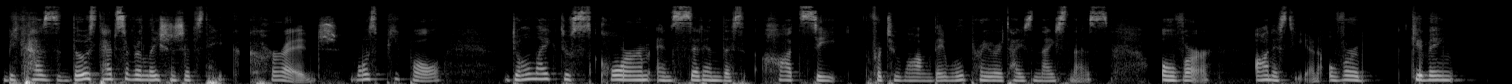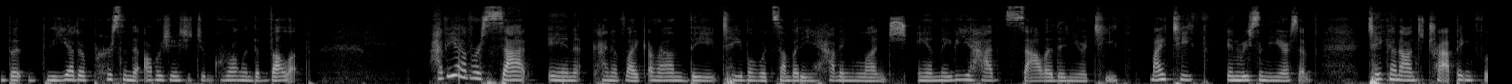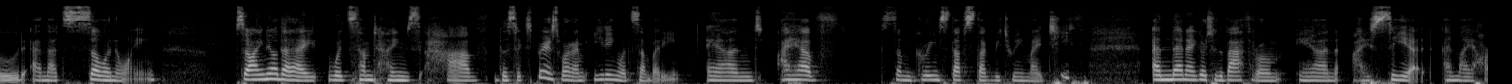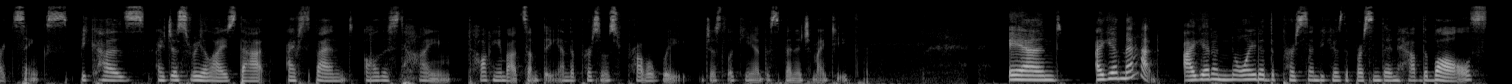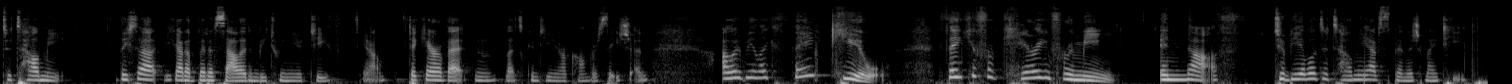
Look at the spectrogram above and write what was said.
because those types of relationships take courage. Most people don't like to squirm and sit in this hot seat for too long. They will prioritize niceness over honesty and over giving the, the other person the opportunity to grow and develop. Have you ever sat in kind of like around the table with somebody having lunch and maybe you had salad in your teeth? My teeth in recent years have taken on to trapping food, and that's so annoying. So I know that I would sometimes have this experience where I'm eating with somebody and I have some green stuff stuck between my teeth. And then I go to the bathroom and I see it and my heart sinks because I just realized that I've spent all this time talking about something and the person was probably just looking at the spinach in my teeth. And I get mad I get annoyed at the person because the person didn't have the balls to tell me, Lisa, you got a bit of salad in between your teeth. You know, take care of it and let's continue our conversation. I would be like, thank you. Thank you for caring for me enough to be able to tell me I have spinach in my teeth.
